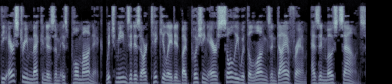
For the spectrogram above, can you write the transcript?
The airstream mechanism is pulmonic, which means it is articulated by pushing air solely with the lungs and diaphragm, as in most sounds.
